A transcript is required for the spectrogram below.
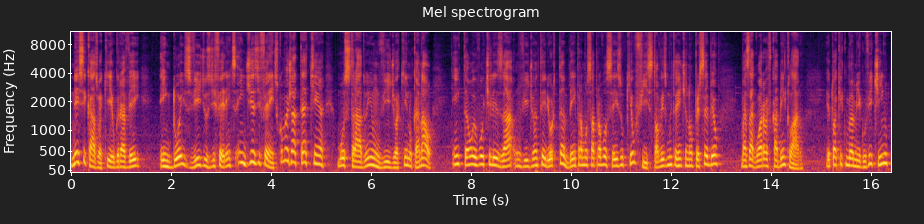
nesse caso aqui eu gravei em dois vídeos diferentes, em dias diferentes. Como eu já até tinha mostrado em um vídeo aqui no canal, então eu vou utilizar um vídeo anterior também para mostrar para vocês o que eu fiz. Talvez muita gente não percebeu, mas agora vai ficar bem claro. Eu estou aqui com meu amigo Vitinho,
